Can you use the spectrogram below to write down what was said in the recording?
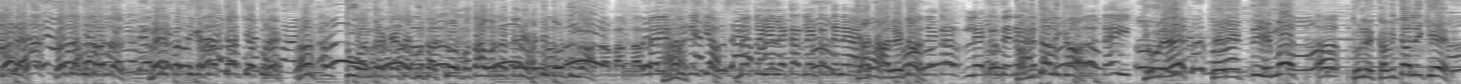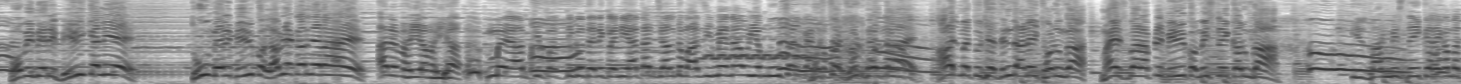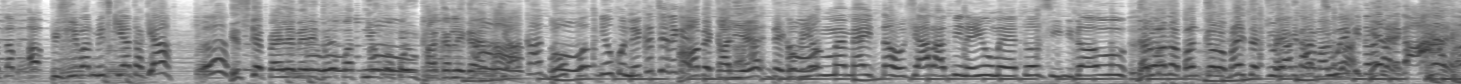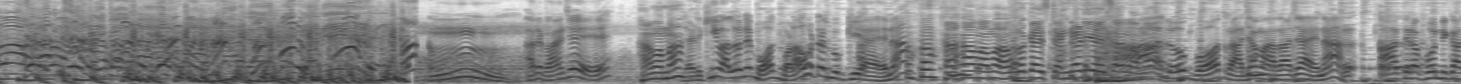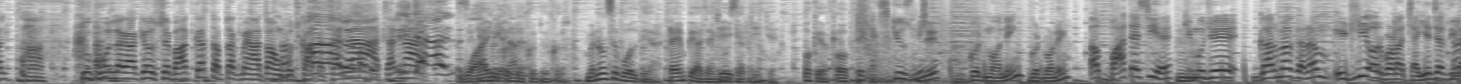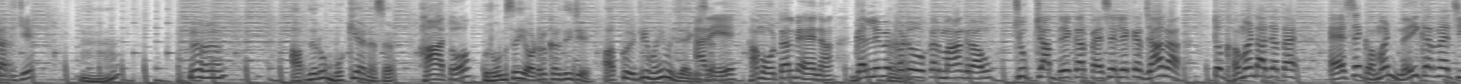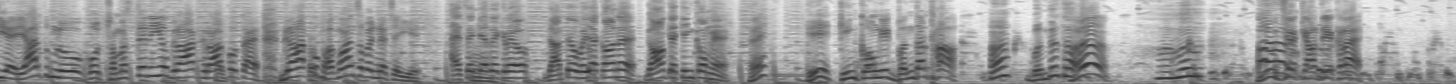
कौन है? कैसे घुसा अंदर? मेरी पत्नी के साथ क्या किया तूने? हाँ? तू अंदर कैसे घुसा? चोर बता वरना तेरी हड्डी तोड़ दूँगा। मैंने किया मैं तो ये लेटर लेटर देने आया क्या कहा, लेटर? हाँ, लेटर? लेटर देने कविता लिखा? नहीं। क्यों रे? तेरी इतनी हिम्मत? तूने कविता लिखी है। वो भी मेरी बीवी के लिए। तू मेरी बीवी को लव लेटर दे रहा है। अरे भैया भैया मैं आपकी पत्नी को देने के लिए नहीं आता। जल्दबाजी में ना ये मूसल का मुझसे झूठ बोलता है। आज मैं तुझे ज़िंदा नहीं छोड़ूँगा। मैं इस बार अपनी बीवी को मिस नहीं करूँगा। इस बार मिस नहीं करेगा मतलब आ, पिछली बार मिस किया था क्या? आ, इसके पहले मेरी दो पत्नियों को कोई उठा कर ले गया था। क्या कहा? दो पत्नियों को लेकर चले गए? हाँ बे कालिए। देखो भैया मैं मैं इतना होशियार आदमी नहीं हूँ मैं तो सीधा हूँ। दरवाज़ा बंद करो मैं इसे चूहे की तरह मारूँगा। अरे भांजे हाँ मामा। लड़की वालों ने बहुत बड़ा होटल बुक किया है ना? हाँ मामा हम लोग का स्टैंडर्ड ही ऐसा है मामा। हाँ लोग बहुत राजा महाराजा है ना? हाँ तेरा फ़ोन निकाल। हाँ तू फ़ोन लगा के उससे बात कर तब तक मैं आता हूँ कुछ खाकर। चलना चलना बिल्कुल बिल्कुल बिल्कुल। मैंने उनसे बोल दिया टाइम पे आ जाएँगे ठीक है, ठीक है। Okay okay okay excuse me good morning good morning अब बात ऐसी है कि मुझे गर्मा गर्म इडली और बड़ा चाहिए। जल्दी ला दीजिए। आपने रूम बुक किया है ना सर हाँ तो? रूम से ही ऑर्डर कर दीजिए। आपको इडली वहीं मिल जाएगी अरे सर। हम होटल में है ना। गले में खड़े होकर मांग रहा हूँ चुपचाप देकर पैसे लेकर जाना तो घमंड आ जाता है। ऐसे घमंड नहीं करना चाहिए यार तुम लोगों को समझते नहीं हो ग्राहक ग्राहक होता है। ग्राहक को भगवान समझना चाहिए। ऐसे क्या देख रहे हो? जानते हो भैया कौन है? गाँव के किंग कॉन्ग है। हैं? ए किंग कॉन्ग एक बंदर था। हाँ? बंदर था? हाँ? मुझे क्या देख रहा है?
